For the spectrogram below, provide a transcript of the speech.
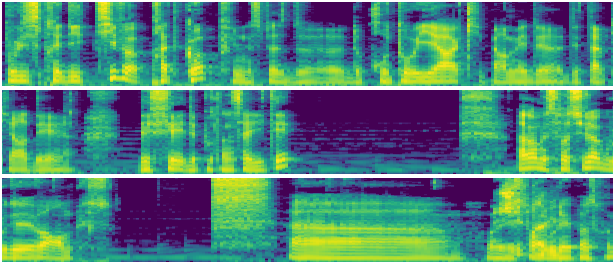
police prédictive, PredCop, une espèce de, de proto-IA qui permet de- d'établir des, des faits et des potentialités. Ah non, mais c'est pas celui-là que vous devez voir en plus. Euh... bon, J'espère que vous l'avez pas trop.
